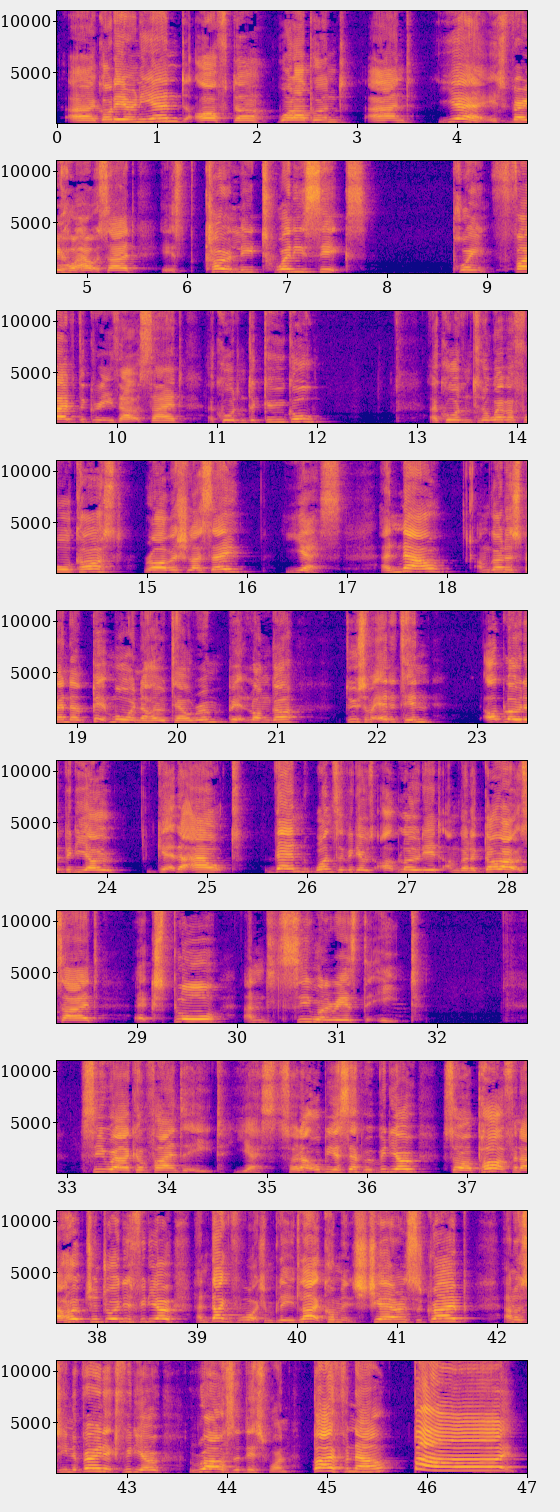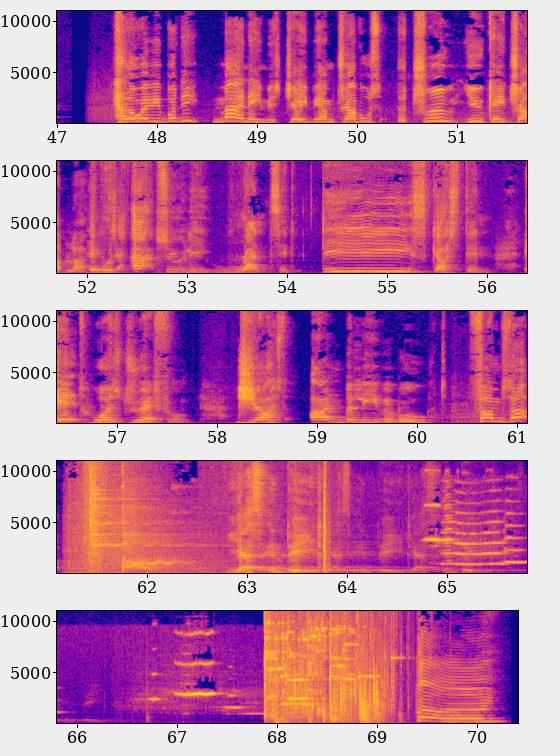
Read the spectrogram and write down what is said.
I uh, got here in the end after what happened. And yeah, it's very hot outside. It's currently 26.5 degrees outside according to Google. According to the weather forecast, rather shall I say. Yes. And now I'm going to spend a bit more in the hotel room, a bit longer, do some editing, upload a video, get that out. Then, once the video is uploaded, I'm going to go outside, explore, and see what there is to eat. See where I can find to eat. Yes, so that will be a separate video. So apart from that, I hope you enjoyed this video. And thanks for watching. Please like, comment, share, and subscribe. And I'll see you in the very next video, right after this one. Bye for now. Bye! Hello everybody, my name is JBM Travels, the true UK traveller. It was absolutely rancid, disgusting. It was dreadful, just unbelievable. Thumbs up. Yes indeed. Yes indeed, yes indeed. Bye.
